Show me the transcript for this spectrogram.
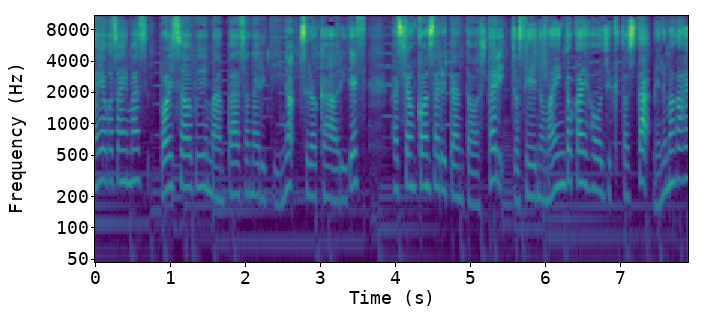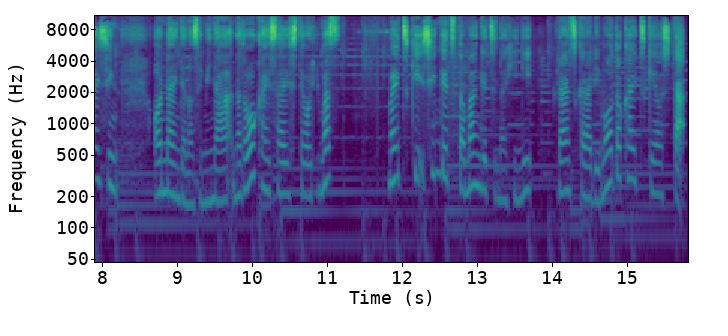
おはようございます。ボイスオブウーマンパーソナリティの鶴香織です。ファッションコンサルタントをしたり女性のマインド解放を軸としたメルマガ配信オンラインでのセミナーなどを開催しております。毎月新月と満月の日にフランスからリモート買い付けをした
